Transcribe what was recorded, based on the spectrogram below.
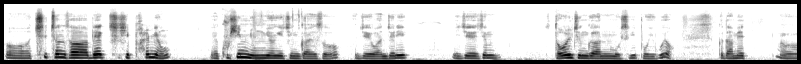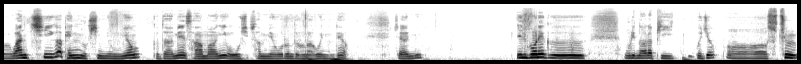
어, 7,478명, 96명이 증가해서 이제 완전히 이제 좀 덜 증가하는 모습이 보이고요. 그 다음에 어, 완치가 166명, 그 다음에 사망이 53명으로 늘어나고 있는데요. 자, 일본의 그 우리나라 비 뭐죠? 어, 수출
